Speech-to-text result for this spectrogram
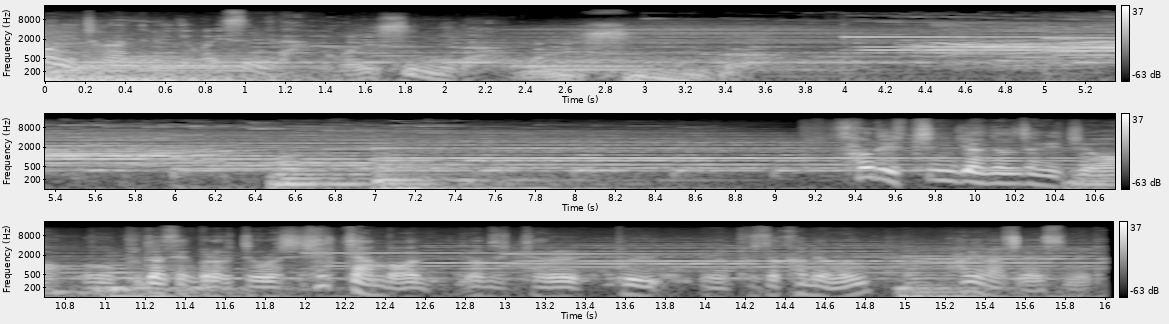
성이 전환되는 경우가 있습니다. 상당히 신기한 현상이죠. 어, 분자생 물학적으로 실제 한번 염색체를 불, 어, 분석하면은 확인할 수가 있습니다.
